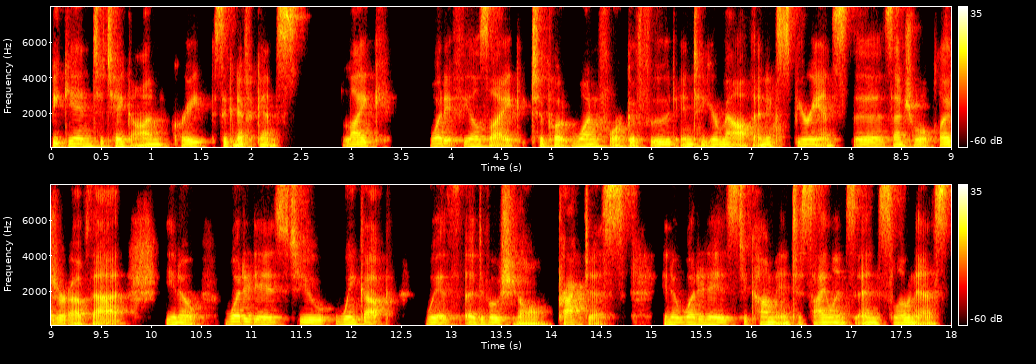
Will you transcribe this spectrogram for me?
begin to take on great significance, like what it feels like to put one fork of food into your mouth and experience the sensual pleasure of that. You know, what it is to wake up with a devotional practice, you know, what it is to come into silence and slowness.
